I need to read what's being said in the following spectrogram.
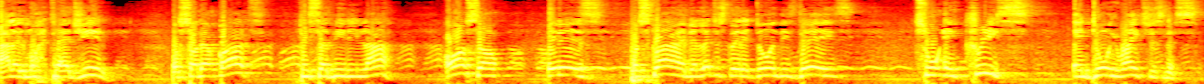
على المحتاجين والصدقات في سبيل الله also it is prescribed and legislated during these days to increase in doing righteousness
